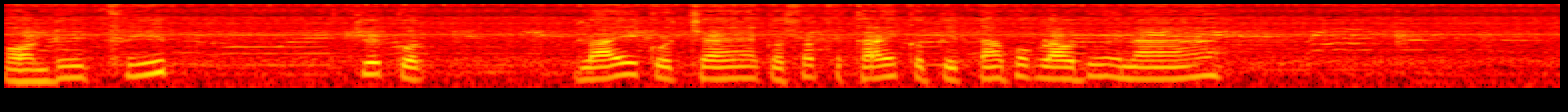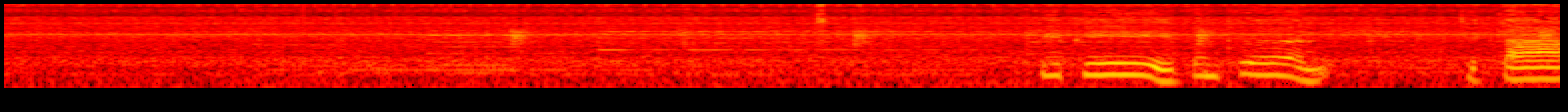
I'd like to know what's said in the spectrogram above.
ก่อนดูคลิป ช่วยกดไลค์ กดแชร์ กด Subscribe กดติดตามพวกเราด้วยนะ พี่ๆ เพื่อนๆ ติดตาม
